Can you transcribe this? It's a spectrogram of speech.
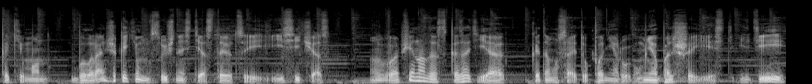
каким он был раньше, каким в сущности остается и, и сейчас. Вообще, надо сказать, я к этому сайту планирую. У меня большие есть идеи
